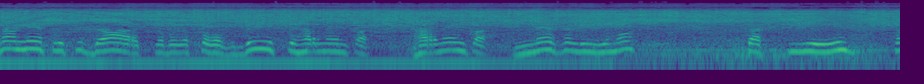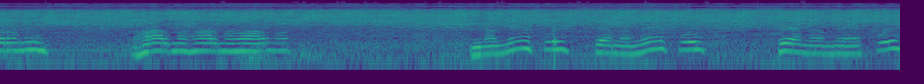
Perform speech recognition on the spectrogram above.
Нанесли підарочки обов'язково в диски гарненько. Гарненько не жаліємо. Так, з цієї сторони. Гарно, гарно, гарно. Нанесли, це нанесли, це нанесли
